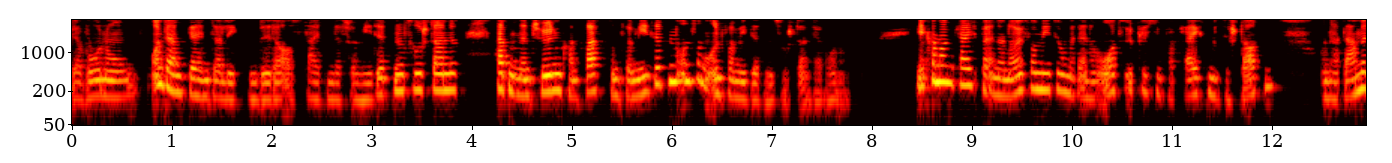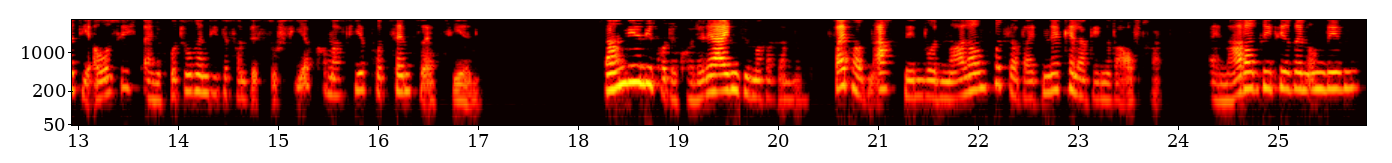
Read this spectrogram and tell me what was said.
der Wohnung und dank der hinterlegten Bilder aus Seiten des vermieteten Zustandes hat man einen schönen Kontrast zum vermieteten und zum unvermieteten Zustand der Wohnung. Hier kann man gleich bei einer Neuvermietung mit einer ortsüblichen Vergleichsmiete starten und hat damit die Aussicht, eine Bruttorendite von bis zu 4,4 Prozent zu erzielen. Schauen wir in die Protokolle der Eigentümerversammlung. 2018 wurden Maler und Putzarbeiten der Kellergänge beauftragt. Ein Marder trieb hier sein Unwesen,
